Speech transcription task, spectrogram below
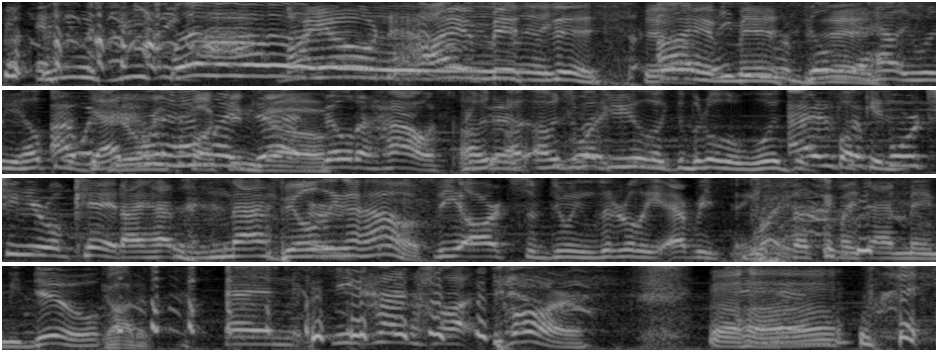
and he was using. My own. wait, wait, I have missed this. I What have you mean you were missed this. house? Were you helping I your was dad? trying to build a house? my fucking dad build a house I, I, because I was like, imagining you like the middle of the woods. As fucking, a 14 year old kid, I had mastered Building a house. the arts of doing literally everything. That's what my dad made me do. Got it. And he had hot tar. Uh-huh. And, Wait, wait.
